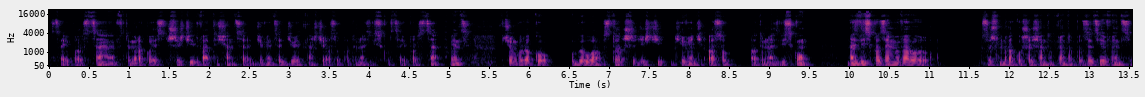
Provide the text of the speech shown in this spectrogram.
w całej Polsce. W tym roku jest 32 919 osób o tym nazwisku w całej Polsce, a więc w ciągu roku ubyło 139 osób o tym nazwisku. Nazwisko zajmowało w zeszłym roku 65 pozycję, więc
